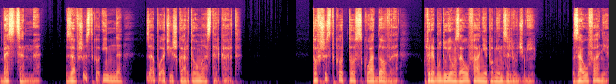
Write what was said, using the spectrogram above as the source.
bezcenne. Za wszystko inne zapłacisz kartą Mastercard. To wszystko to składowe, które budują zaufanie pomiędzy ludźmi. Zaufanie,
